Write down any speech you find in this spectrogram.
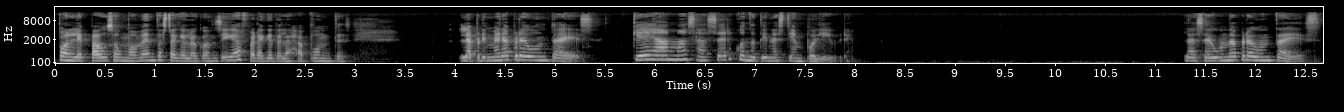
Ponle pausa un momento hasta que lo consigas para que te las apuntes. La primera pregunta es, ¿qué amas hacer cuando tienes tiempo libre? La segunda pregunta es,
